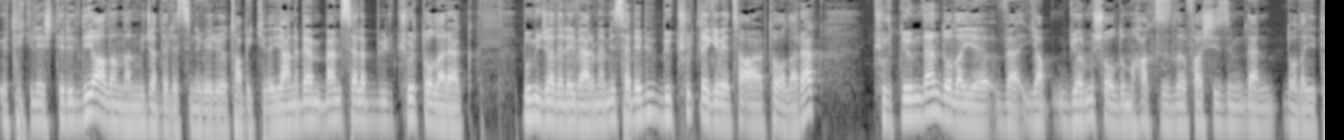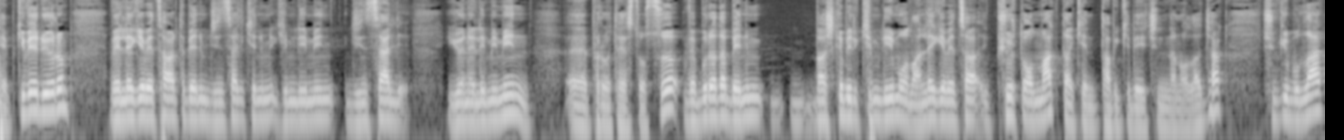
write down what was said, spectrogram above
ötekileştirildiği alanların mücadelesini veriyor tabii ki de. Yani ben ben mesela bir Kürt olarak bu mücadeleyi vermemin sebebi bir Kürt LGBT artı olarak Kürtlüğümden dolayı ve yap, görmüş olduğum haksızlığı faşizmden dolayı tepki veriyorum. Ve LGBT artı benim cinsel kim- kimliğimin, cinsel yönelimimin e, protestosu. Ve burada benim başka bir kimliğim olan LGBT Kürt olmak da kendi, tabii ki de içinden olacak. Çünkü bunlar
